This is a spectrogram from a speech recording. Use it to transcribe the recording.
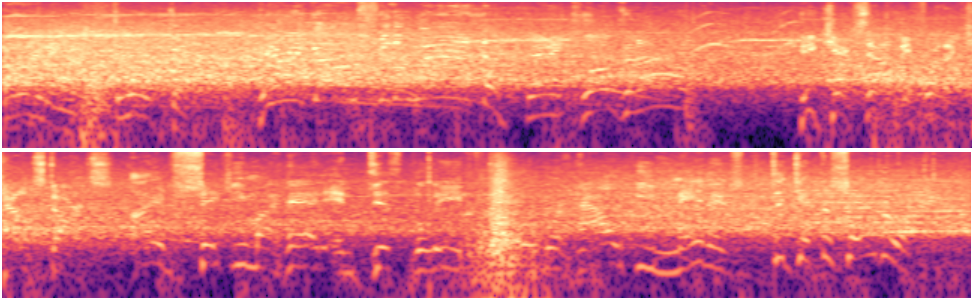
Targeting the throat there. Here he goes for the win. Can he close it out? He kicks out before the count starts. I am shaking my head in disbelief over how he managed to get the shoulder up.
